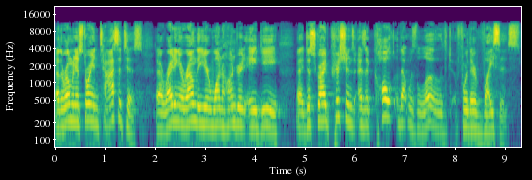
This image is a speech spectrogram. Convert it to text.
Uh, the Roman historian Tacitus, uh, writing around the year 100 AD, uh, described Christians as a cult that was loathed for their vices.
